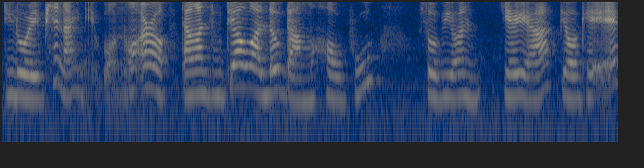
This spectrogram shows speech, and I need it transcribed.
ဒီလိုတွေဖြစ်နိုင်တယ်ပေါ့နော်အဲ့တော့ဒါကလူတယောက်ကလောက်တာမဟုတ်ဘူးဆိုပြီးတော့ရဲရပြောခဲ့တယ်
